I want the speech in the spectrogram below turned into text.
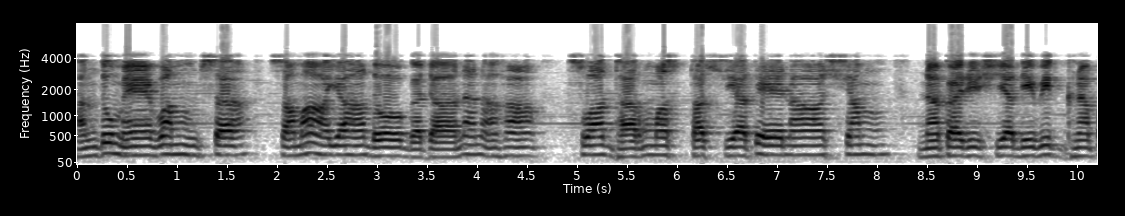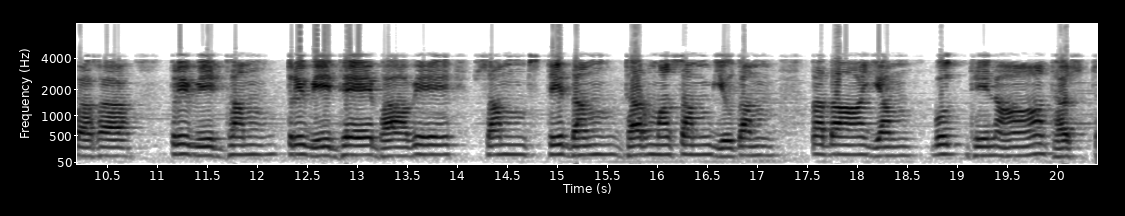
हन्तुमेवं स समायादो गजाननः। स्वधर्मस्तस्य तेनाश्यं न करिष्यति विघ्नपः। त्रिविधं त्रिविधे भावे संस्थितं धर्मसंयुतं तदायं बुद्धिनाथश्च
